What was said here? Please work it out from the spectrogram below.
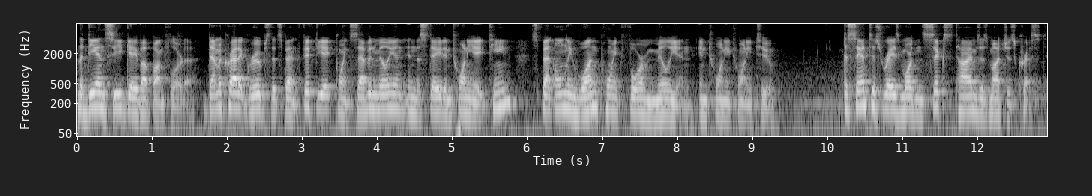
the DNC gave up on Florida. Democratic groups that spent 58.7 million in the state in 2018 spent only 1.4 million in 2022. DeSantis raised more than 6 times as much as Crist.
